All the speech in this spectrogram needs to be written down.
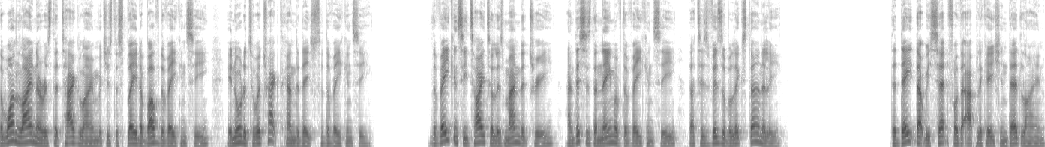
The one-liner is the tagline which is displayed above the vacancy in order to attract candidates to the vacancy. The vacancy title is mandatory and this is the name of the vacancy that is visible externally. The date that we set for the application deadline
